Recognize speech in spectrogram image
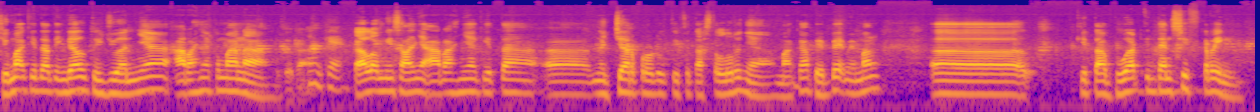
Cuma kita tinggal tujuannya arahnya ke mana gitu kan. Oke. Kalau misalnya arahnya kita eh, ngejar produktivitas telurnya, maka bebek memang eh, kita buat intensif kering.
